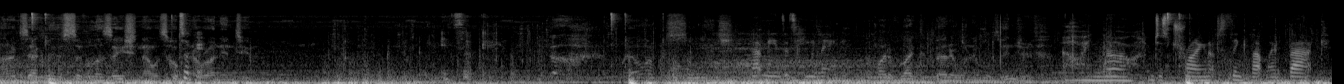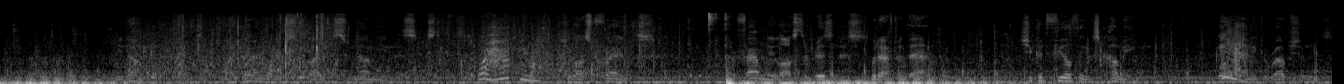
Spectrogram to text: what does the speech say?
Not exactly the civilization I was hoping okay. to run into. It's okay. My arm was so itchy. That means it's healing. I might have liked it better when it was injured. Oh, I know. I'm just trying not to think about my back. You know, my grandmother survived the tsunami in the 60s. What happened? She lost friends. Her family lost their business. But after that, she could feel things coming. Volcanic eruptions,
